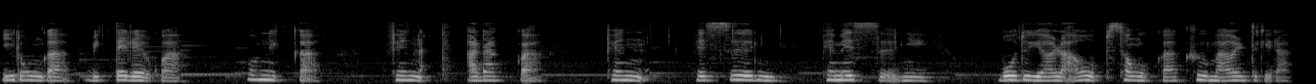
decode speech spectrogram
이론과 믹데렐과 홈니까 벤 아락과 벤 베스 베메스니 모두 열아홉 성읍과 그 마을들이라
